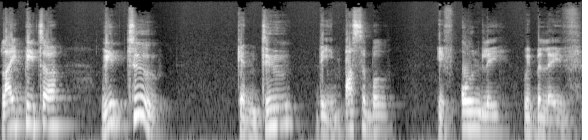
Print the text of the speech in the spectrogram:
Like Peter, we too can do the impossible if only we believe.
